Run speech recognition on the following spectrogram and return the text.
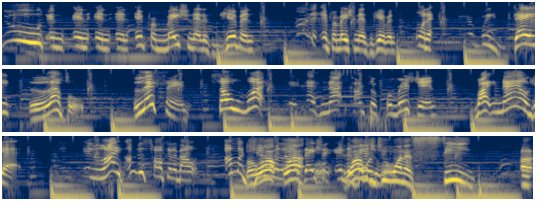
news and, and, and, and information that is given information that's given on an everyday level. Listen, so what? It has not come to fruition right now yet. In, in life, I'm just talking about. I'm a but generalization why, why, individual. Why would you want to see a,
